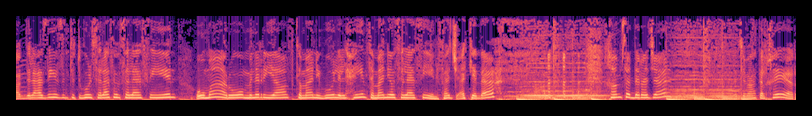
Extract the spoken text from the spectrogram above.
عبد العزيز انت تقول 33 ومارو من الرياض كمان يقول الحين 38 فجأة كذا. خمسة درجات. يا جماعة الخير.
